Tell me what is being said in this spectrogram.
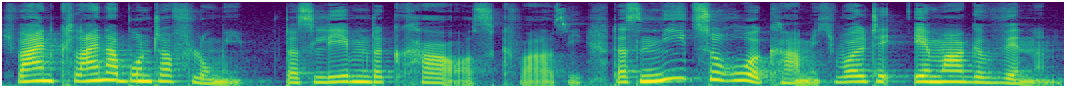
Ich war ein kleiner bunter Flummi, das lebende Chaos quasi, das nie zur Ruhe kam. Ich wollte immer gewinnen.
